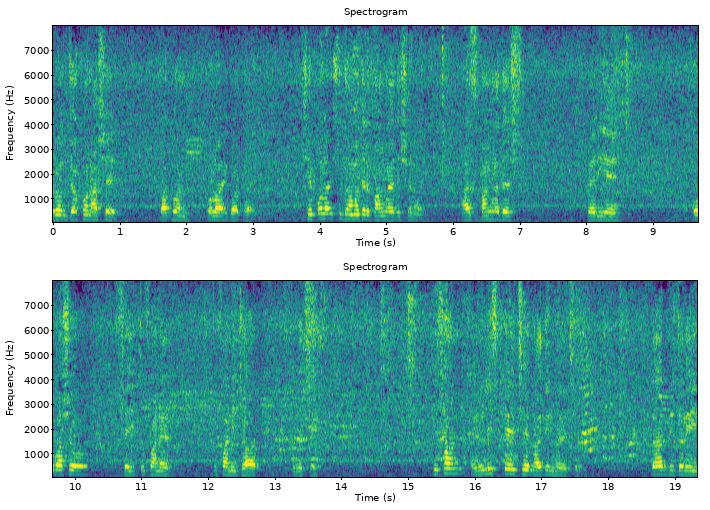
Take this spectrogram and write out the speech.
এবং যখন আসে, তখন প্রলয় ঘটায়। সে প্রলয় শুধু আমাদের বাংলাদেশে নয়, আজ বাংলাদেশ পেরিয়ে প্রবাসেও সেই তুফানের তুফানি ঝড় তুলেছে। তুফান রিলিজ পেয়েছে, নয় দিন হয়েছে। তার ভিতরেই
